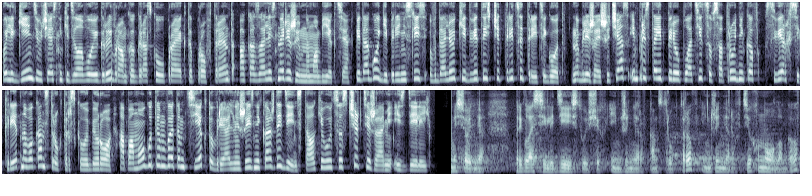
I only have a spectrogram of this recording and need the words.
По легенде, участники деловой игры в рамках городского проекта «Профтренд» оказались на режимном объекте. Педагоги перенеслись в далекий 2033 год. На ближайший час им предстоит переуплотиться в сотрудников сверхсекретного конструкторского бюро. А помогут им в этом те, кто в реальной жизни каждый день сталкиваются с чертежами изделий. Мы сегодня пригласили действующих инженеров-конструкторов, инженеров-технологов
